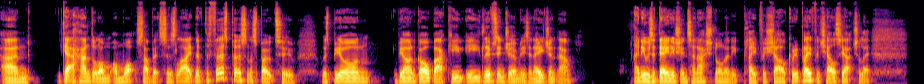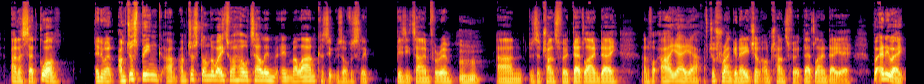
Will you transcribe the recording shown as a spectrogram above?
and get a handle on, on what Sabitzer's like. The, the first person I spoke to was Bjorn Bjorn Goldbaek. He he lives in Germany. He's an agent now, and he was a Danish international, and he played for Schalke. He played for Chelsea actually. And I said, "Go on." And he went, "I'm just being. I'm, I'm just on the way to a hotel in in Milan because it was obviously busy time for him, mm-hmm. and it was a transfer deadline day." And I thought, "Ah, yeah, yeah. I've just rang an agent on transfer deadline day here." But anyway,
